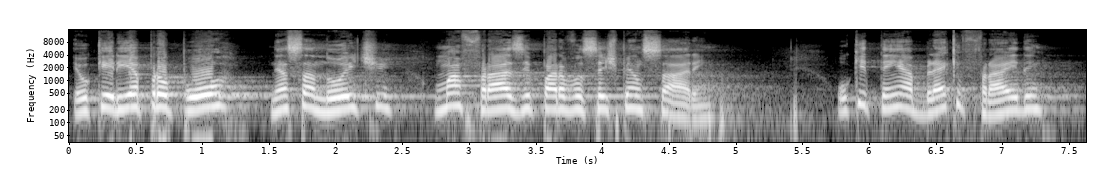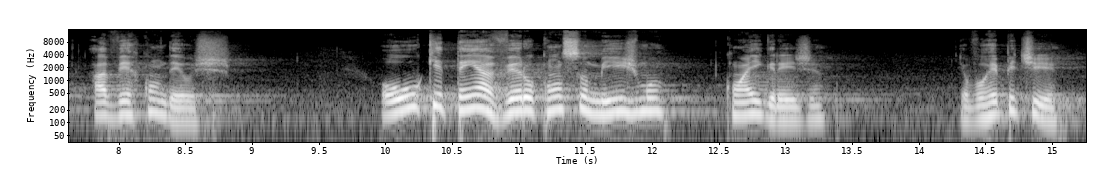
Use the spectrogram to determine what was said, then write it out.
eu queria propor nessa noite uma frase para vocês pensarem. O que tem a Black Friday a ver com Deus? Ou o que tem a ver o consumismo com a igreja? Eu vou repetir.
